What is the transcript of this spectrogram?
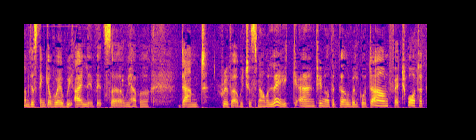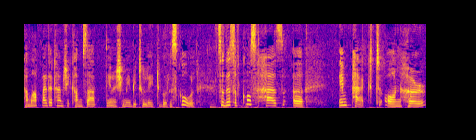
I'm just thinking of where we I live. It's uh, we have a dammed river, which is now a lake, and you know the girl will go down, fetch water, come up. By the time she comes up, you know she may be too late to go to school. Mm-hmm. So this, of course, has a impact on her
